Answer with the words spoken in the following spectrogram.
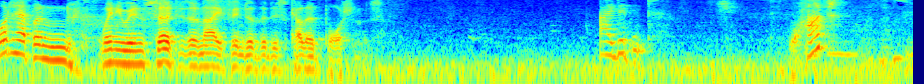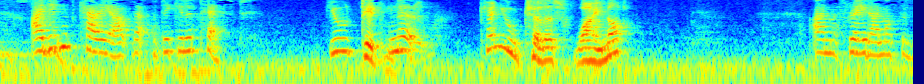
what happened when you inserted a knife into the discoloured portions? I didn't. What? I didn't carry out that particular test. You didn't? No. Can you tell us why not? I'm afraid I must have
